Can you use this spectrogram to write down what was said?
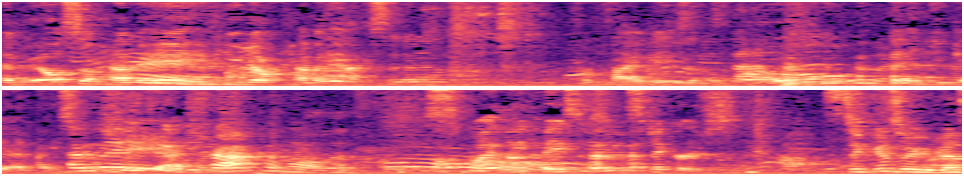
And we also have a, if you don't have an accident for five days in a row, then you get ice How do cream. they track them all? Smiley faces and stickers. Stickers are your best.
